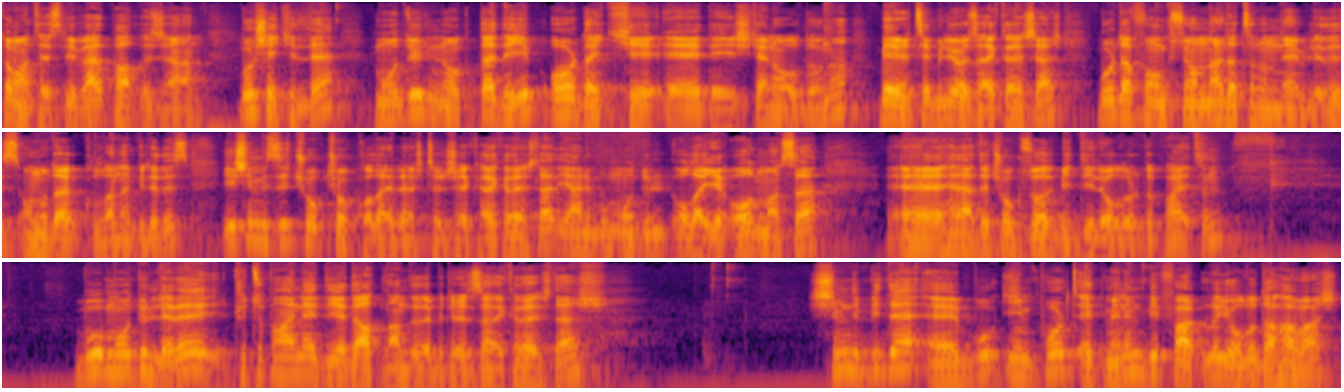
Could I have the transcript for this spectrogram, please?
Domates, biber, patlıcan. Bu şekilde modül nokta deyip oradaki e, değişken olduğunu belirtebiliyoruz arkadaşlar. Burada fonksiyonlar da tanımlayabiliriz. Onu da kullanabiliriz. İşimizi çok çok kolaylaştıracak arkadaşlar. Yani bu modül olayı olmasa e, herhalde çok zor bir dil olurdu Python. Bu modüllere kütüphane diye de adlandırabiliriz arkadaşlar. Şimdi bir de e, bu import etmenin bir farklı yolu daha var.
